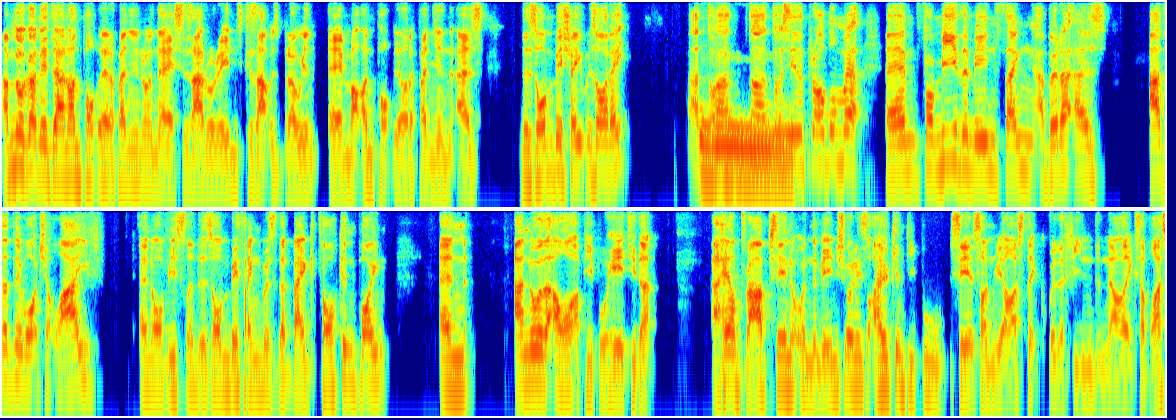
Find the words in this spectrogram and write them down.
I'm not going to do an unpopular opinion on uh, Cesaro Reigns because that was brilliant. Um, my unpopular opinion is the zombie shite was all right. I don't, I, I don't see the problem with it. Um, for me, the main thing about it is I didn't watch it live, and obviously the zombie thing was the big talking point. And I know that a lot of people hated it. I heard Rab saying it on the main show, and he's like, "How can people say it's unrealistic with the Fiend and Alexa Bliss?"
